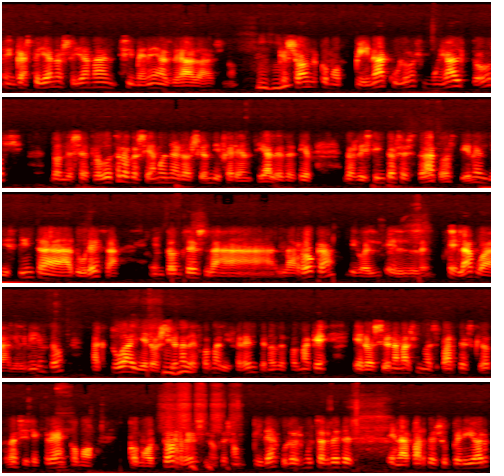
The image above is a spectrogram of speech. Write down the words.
en castellano se llaman chimeneas de hadas, ¿no? Uh -huh. Que son como pináculos muy altos donde se produce lo que se llama una erosión diferencial, es decir, los distintos estratos tienen distinta dureza. Entonces la, la roca, digo, el, el, el agua y el viento actúa y erosiona de forma diferente, ¿no? De forma que erosiona más unas partes que otras y se crean como, como torres, ¿no? Que son pináculos muchas veces en la parte superior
